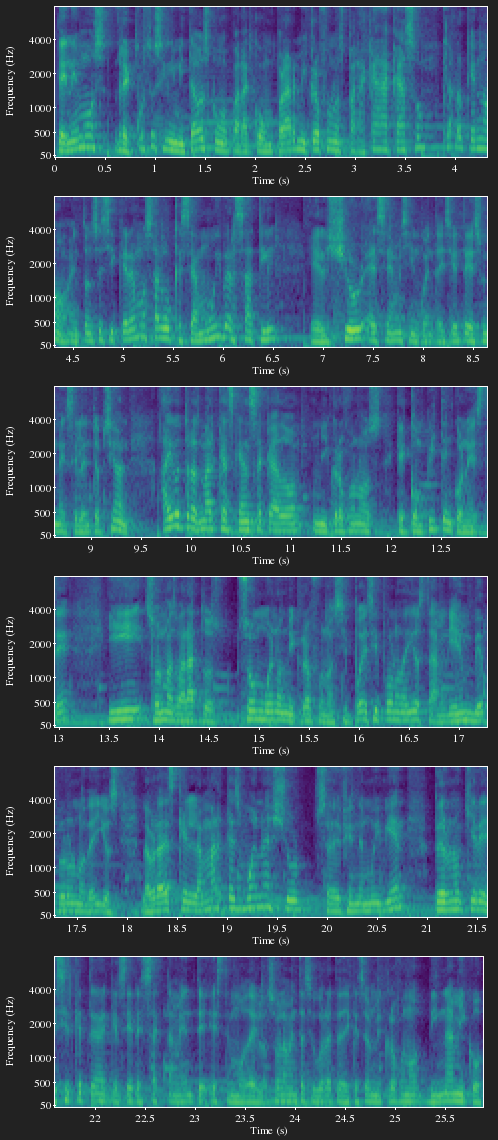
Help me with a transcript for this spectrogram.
¿Tenemos recursos ilimitados como para comprar micrófonos para cada caso? Claro que no. Entonces, si queremos algo que sea muy versátil, el Shure SM57 es una excelente opción. Hay otras marcas que han sacado micrófonos que compiten con este y son más baratos, son buenos micrófonos. Si puedes ir por uno de ellos, también ve por uno de ellos. La verdad es que la marca es buena, Shure se defiende muy bien, pero no quiere decir que tenga que ser exactamente este modelo. Solamente asegúrate de que sea un micrófono dinámico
